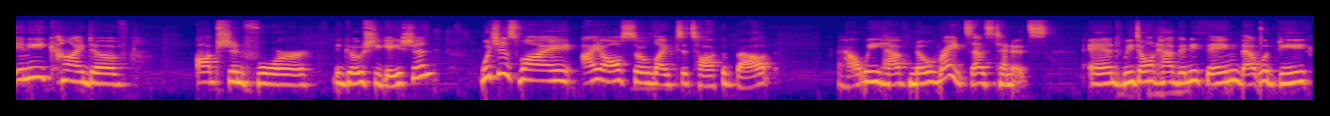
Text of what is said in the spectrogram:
any kind of option for negotiation which is why i also like to talk about how we have no rights as tenants. And we don't have anything that would be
